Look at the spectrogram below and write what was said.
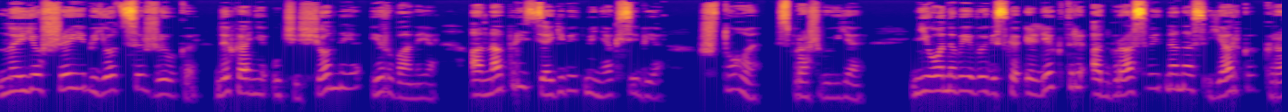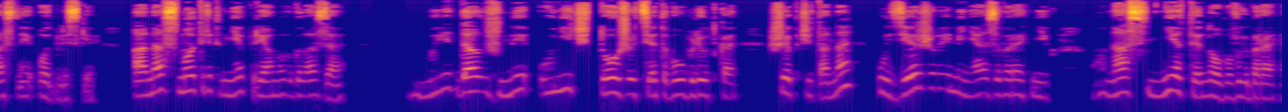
На ее шее бьется жилка, дыхание учащенное и рваное. Она притягивает меня к себе. «Что?» — спрашиваю я. Неоновая вывеска «Электры» отбрасывает на нас ярко-красные отблески. Она смотрит мне прямо в глаза. «Мы должны уничтожить этого ублюдка», — шепчет она, удерживая меня за воротник. У нас нет иного выбора.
